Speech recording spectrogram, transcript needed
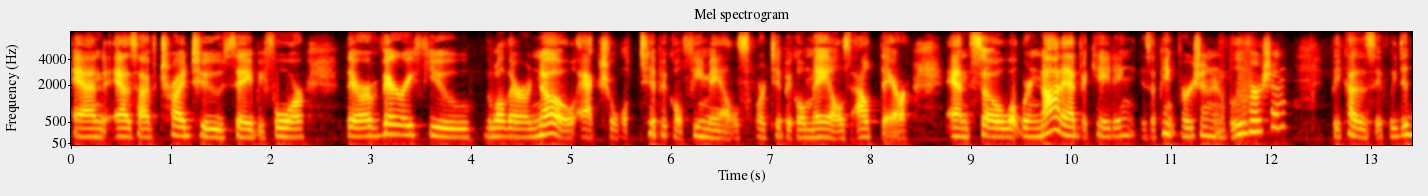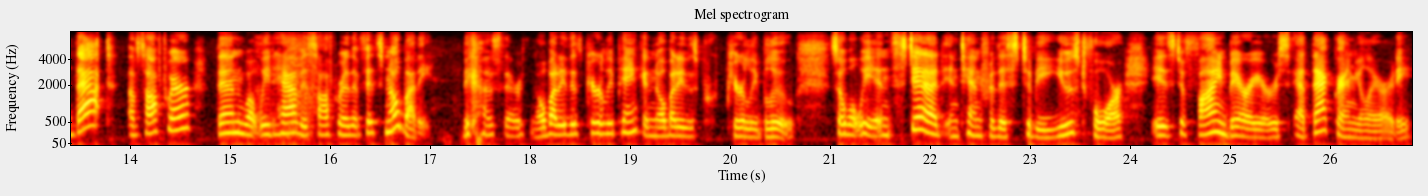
and as i've tried to say before there are very few well there are no actual typical females or typical males out there and so what we're not advocating is a pink version and a blue version because if we did that of software then what we'd have is software that fits nobody because there's nobody that's purely pink and nobody that's purely blue. So what we instead intend for this to be used for is to find barriers at that granularity,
